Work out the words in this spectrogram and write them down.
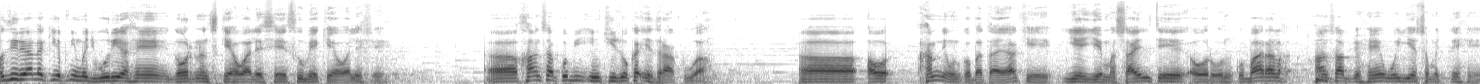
वज़ीर अला की अपनी मजबूरियाँ हैं गवर्नेंस के हवाले से सूबे के हवाले से। खान साहब को भी इन चीज़ों का इदराक हुआ। अ, और हमने उनको बताया कि ये ये मसाइल थे और उनको बहरहाल खान साहब जो हैं वो ये समझते हैं।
